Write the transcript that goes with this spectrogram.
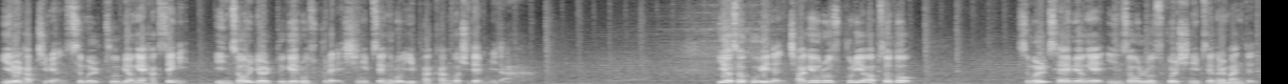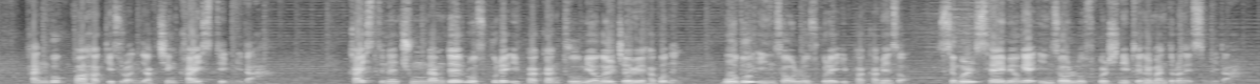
이를 합치면 22명의 학생이 인서울 12개 로스쿨에 신입생으로 입학한 것이 됩니다. 이어서 9위는 자교 로스쿨이 없어도 23명의 인서울 로스쿨 신입생을 만든 한국과학기술원 약칭 카이스트입니다. 카이스트는 충남대 로스쿨에 입학한 2명을 제외하고는 모두 인서울 로스쿨에 입학하면서 23명의 인서울 로스쿨 신입생을 만들어냈습니다.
